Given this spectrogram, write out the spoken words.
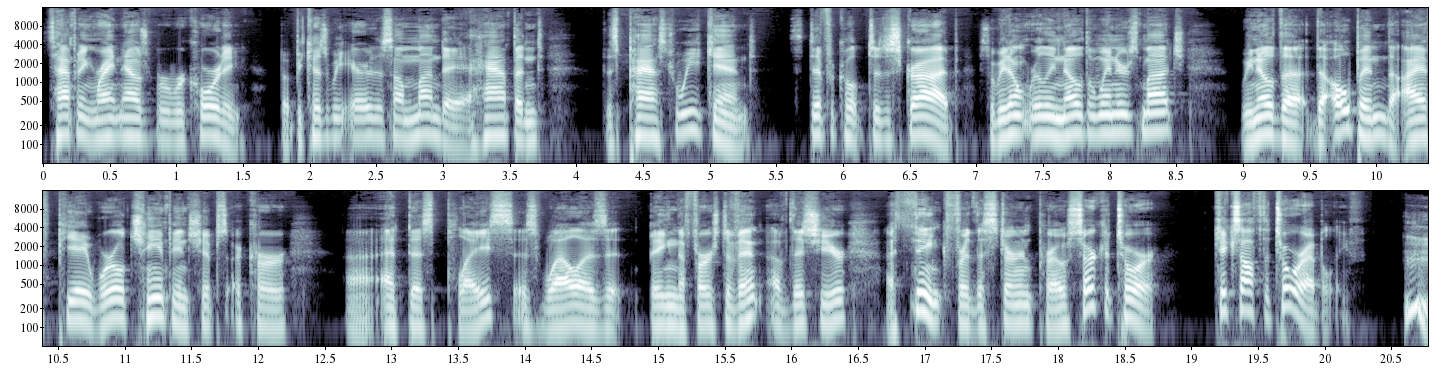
It's happening right now as we're recording. But because we air this on Monday, it happened this past weekend. It's difficult to describe. So we don't really know the winners much. We know the the Open, the IFPA World Championships occur uh, at this place, as well as it being the first event of this year. I think for the Stern Pro Circuit Tour kicks off the tour, I believe. Hmm.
